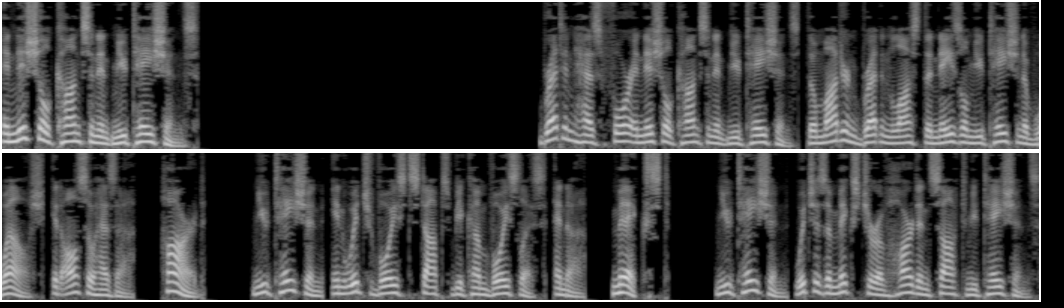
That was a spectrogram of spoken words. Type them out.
Initial consonant mutations Breton has four initial consonant mutations, though modern Breton lost the nasal mutation of Welsh, it also has a hard mutation, in which voiced stops become voiceless, and a mixed mutation, which is a mixture of hard and soft mutations.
